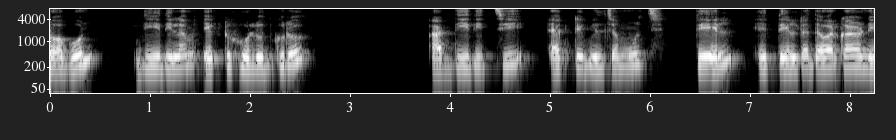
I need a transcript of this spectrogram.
লবণ, দিয়ে দিলাম একটু হলুদ গুঁড়ো আর দিয়ে দিচ্ছি এক টেবিল চামচ তেল। এই তেলটা দেওয়ার কারণে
